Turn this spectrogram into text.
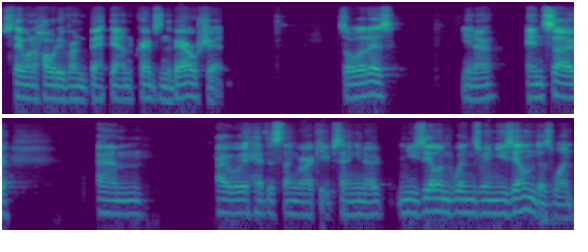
so they want to hold everyone back down crabs in the barrel shit that's all it is you know and so um, I have this thing where I keep saying, you know, New Zealand wins when New Zealanders win.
